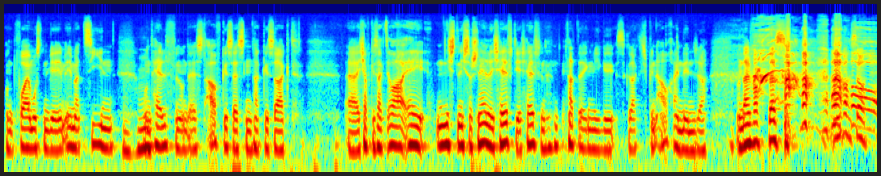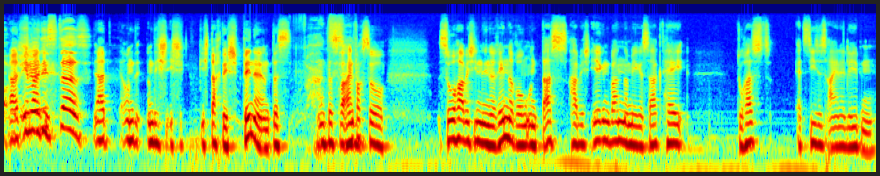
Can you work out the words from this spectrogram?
und vorher mussten wir ihm immer ziehen mhm. und helfen und er ist aufgesessen und hat gesagt, äh, ich habe gesagt, oh, ey, nicht, nicht so schnell, ich helfe dir, ich helfe dir. Dann hat er irgendwie gesagt, ich bin auch ein Ninja. Und einfach das, einfach so. Er hat Wie immer ist das? Hat, und und ich, ich, ich dachte, ich spinne. Und das, und das war einfach so, so habe ich ihn in Erinnerung. Und das habe ich irgendwann an mir gesagt, hey, du hast jetzt dieses eine Leben.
